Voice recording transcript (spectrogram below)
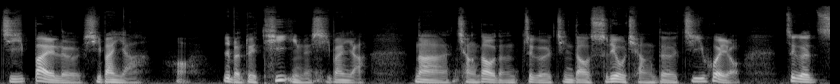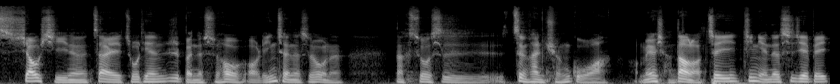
击败了西班牙啊，日本队踢赢了西班牙。那抢到的这个进到十六强的机会哦，这个消息呢，在昨天日本的时候哦，凌晨的时候呢，那说是震撼全国啊，没有想到了这一今年的世界杯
